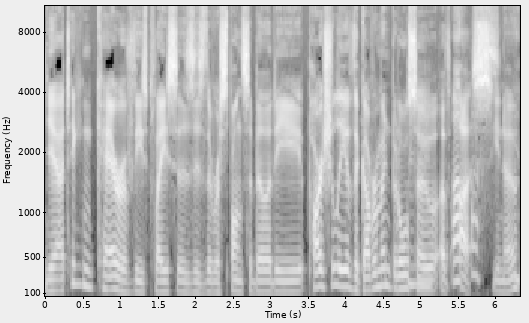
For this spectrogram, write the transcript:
Yeah, taking care of these places is the responsibility partially of the government, but also of, Mm-hmm. Of us, us, you know?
